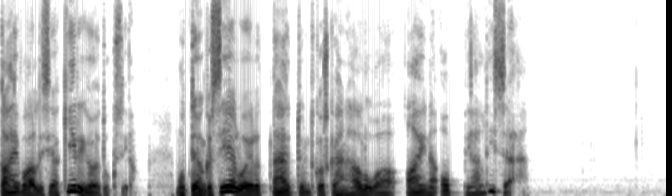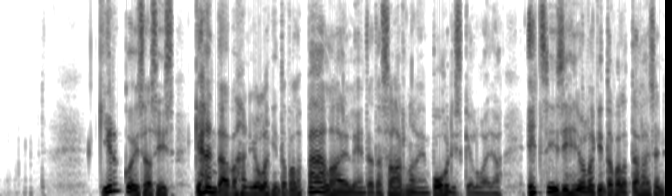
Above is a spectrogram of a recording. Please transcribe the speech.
taivaallisia kirjoituksia, mutta jonka sielu ei ole näyttynyt, koska hän haluaa aina oppia lisää. Kirkkoisa siis kääntää vähän jollakin tavalla päälaelleen tätä saarnaajan pohdiskelua ja etsii siihen jollakin tavalla tällaisen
